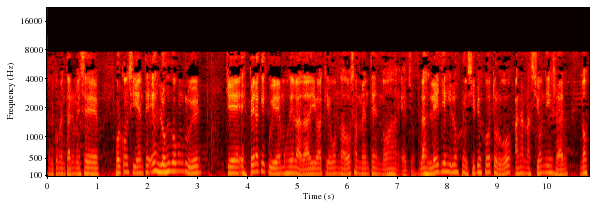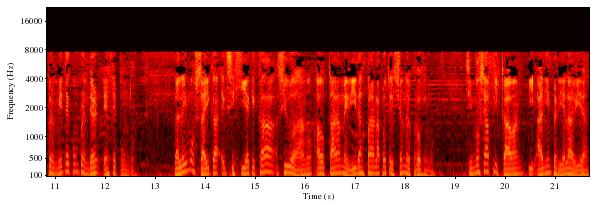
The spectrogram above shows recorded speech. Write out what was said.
el comentario, nos dice, por consiguiente, es lógico concluir que espera que cuidemos de la dádiva que bondadosamente nos ha hecho. Las leyes y los principios que otorgó a la nación de Israel nos permite comprender este punto. La ley mosaica exigía que cada ciudadano adoptara medidas para la protección del prójimo. Si no se aplicaban y alguien perdía la vida,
